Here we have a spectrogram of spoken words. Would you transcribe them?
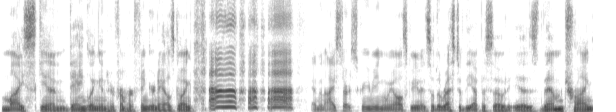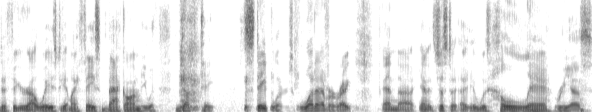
my skin dangling in her from her fingernails, going ah ah ah. And then I start screaming, and we all scream. And so the rest of the episode is them trying to figure out ways to get my face back on me with duct tape, staplers, whatever, right? And uh, and it's just a, it was hilarious.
